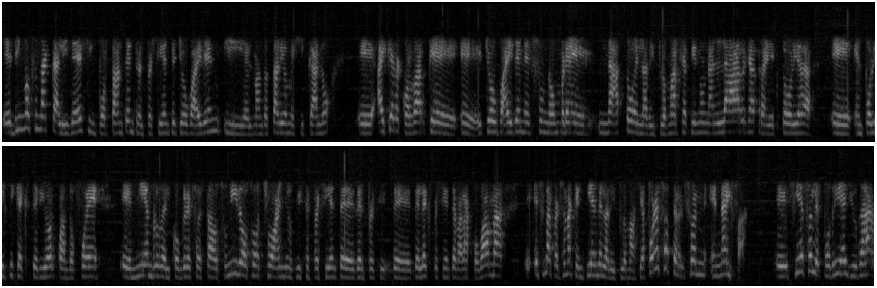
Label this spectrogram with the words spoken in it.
Eh, vimos una calidez importante entre el presidente Joe Biden y el mandatario mexicano. Eh, hay que recordar que eh, Joe Biden es un hombre nato en la diplomacia, tiene una larga trayectoria en política exterior cuando fue miembro del Congreso de Estados Unidos, ocho años vicepresidente del, del expresidente Barack Obama. es una persona que entiende la diplomacia. Por eso aterrizó en, en AIFA. si eso le podría ayudar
